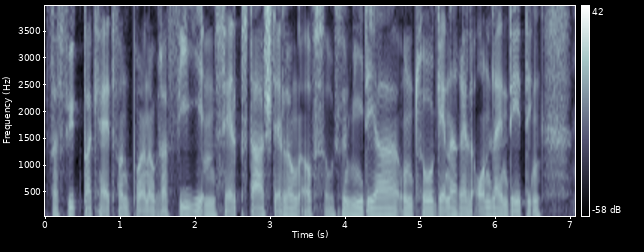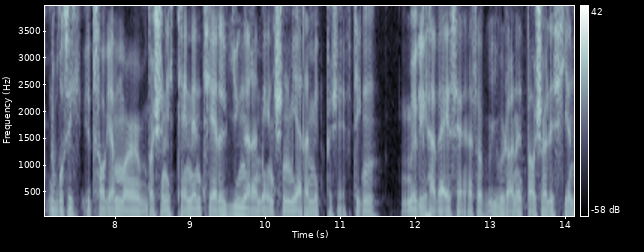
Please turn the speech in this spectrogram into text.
Verfügbarkeit von Pornografie, Selbstdarstellung auf Social Media und so generell Online-Dating, wo sich, jetzt sage ich einmal, wahrscheinlich tendenziell jüngere Menschen mehr damit beschäftigen? Möglicherweise, also ich will auch nicht pauschalisieren,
